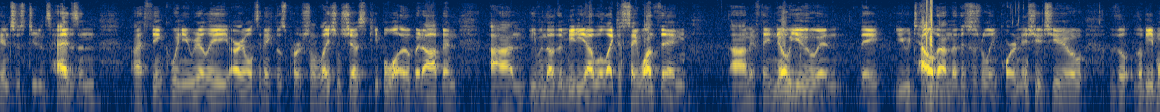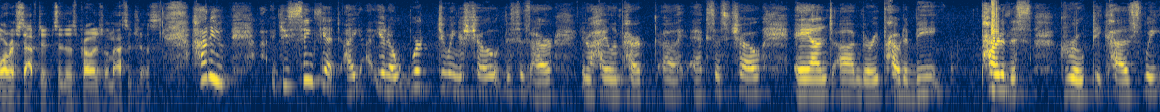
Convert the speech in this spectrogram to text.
into students' heads and I think when you really are able to make those personal relationships, people will open up, and um, even though the media will like to say one thing, um, if they know you and they you tell them that this is a really important issue to you, they'll, they'll be more receptive to those pro-Israel messages. How do you, do you think that I, you know, we're doing a show. This is our, you know, Highland Park uh, Access show, and I'm very proud to be part of this group because we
